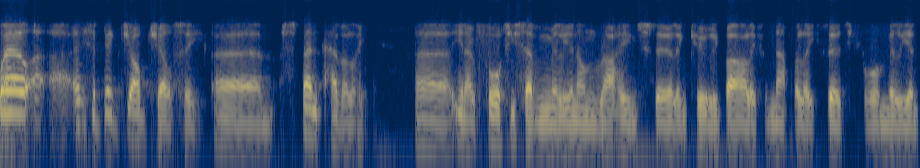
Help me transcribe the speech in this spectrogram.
Well, uh, it's a big job, Chelsea. Um, spent heavily. Uh, you know, 47 million on Raheem Sterling, Koulibaly from Napoli, 34 million.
